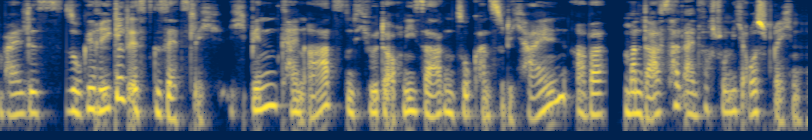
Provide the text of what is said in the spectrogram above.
weil das so geregelt ist gesetzlich. Ich bin kein Arzt und ich würde auch nie sagen, so kannst du dich heilen, aber man darf es halt einfach schon nicht aussprechen.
